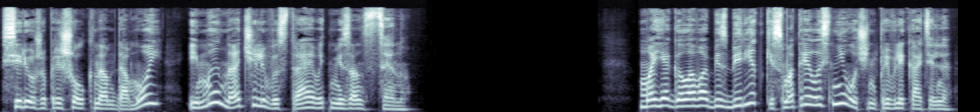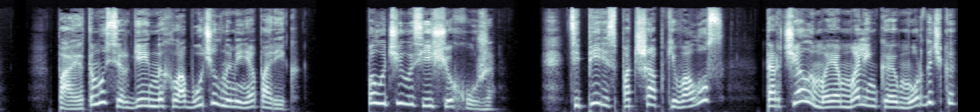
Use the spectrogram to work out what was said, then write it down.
Сережа пришел к нам домой, и мы начали выстраивать мизансцену. Моя голова без беретки смотрелась не очень привлекательно. Поэтому Сергей нахлобучил на меня парик. Получилось еще хуже. Теперь из-под шапки волос торчала моя маленькая мордочка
